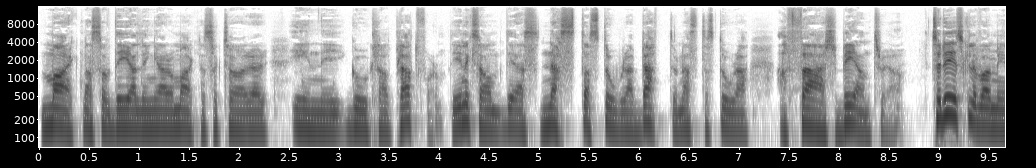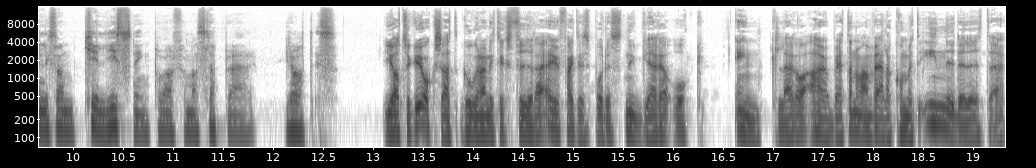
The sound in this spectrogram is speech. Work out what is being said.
marknadsavdelningar och marknadsaktörer in i Google Cloud Platform. Det är liksom deras nästa stora bett och nästa stora affärsben tror jag. Så det skulle vara min liksom killgissning på varför man släpper det här gratis. Jag tycker ju också att Google Analytics 4 är ju faktiskt både snyggare och enklare att arbeta när man väl har kommit in i det lite.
